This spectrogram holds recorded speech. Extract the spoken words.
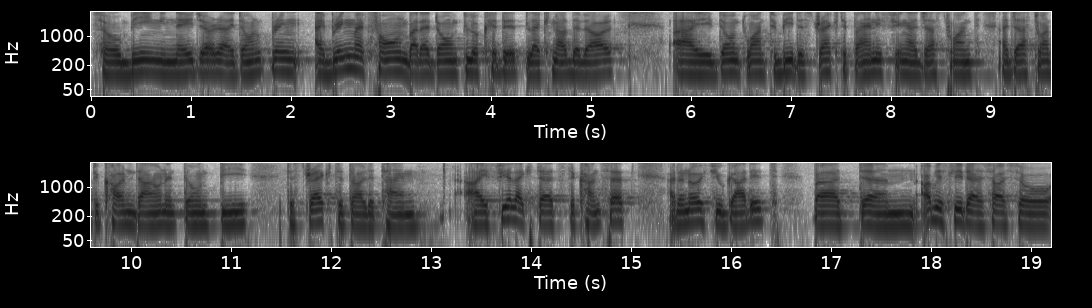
So being in nature, I don't bring I bring my phone, but I don't look at it like not at all. I don't want to be distracted by anything. I just want I just want to calm down and don't be distracted all the time. I feel like that's the concept. I don't know if you got it, but um, obviously there's also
